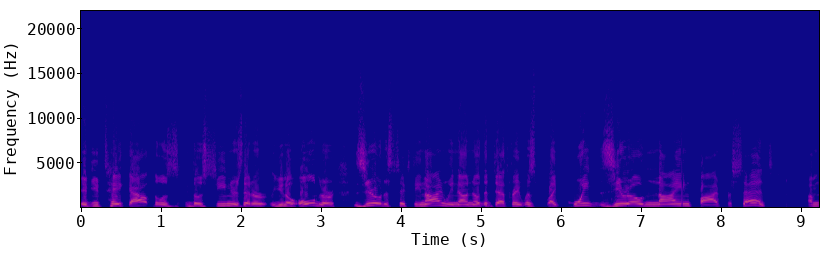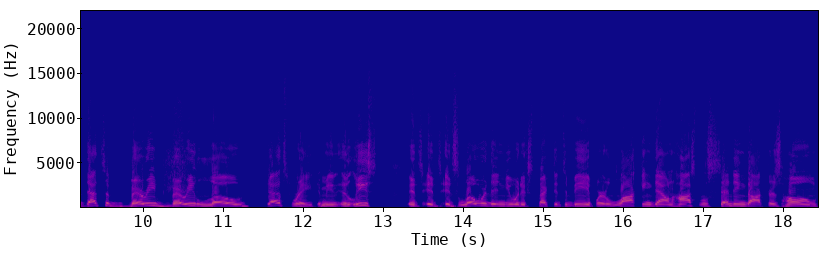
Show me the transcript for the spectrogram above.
If you take out those those seniors that are you know older, zero to 69, we now know the death rate was like 0.095 percent. Um, that's a very very low death rate. I mean, at least it's it's it's lower than you would expect it to be if we're locking down hospitals, sending doctors home,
